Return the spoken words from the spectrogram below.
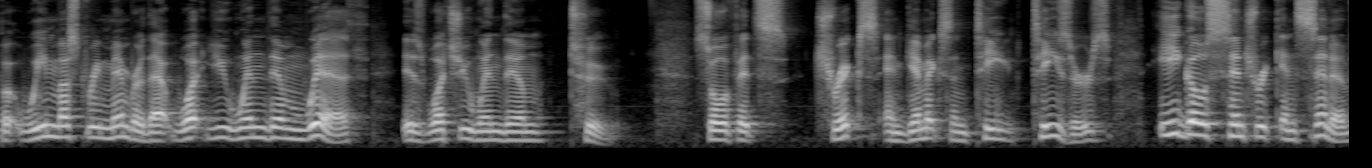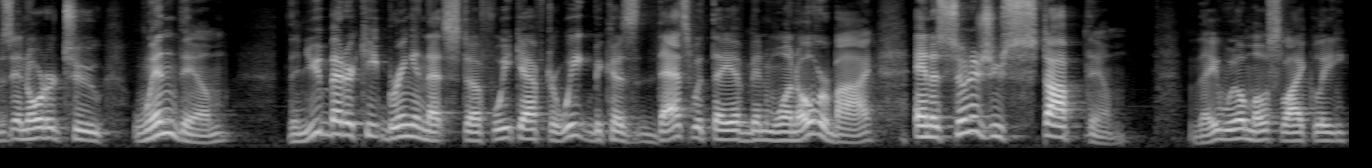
but we must remember that what you win them with is what you win them to. So if it's tricks and gimmicks and te- teasers, egocentric incentives in order to win them, then you better keep bringing that stuff week after week because that's what they have been won over by. And as soon as you stop them, they will most likely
